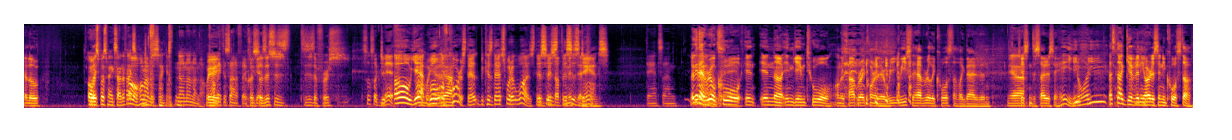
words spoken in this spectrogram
Hello. Oh, we're supposed to make sound effects? Oh, hold on a second. No, no, no, no. Wait, I'll wait. make the sound effects. Okay, so this is this is the first. this looks like myth. Oh yeah, Oh my well God. of Yeah. course that because that's what it was. This based is off the this Myth is engine. dance. Dance on. Look at that Yeah. real cool in in uh, in-game tool on the top right corner there. We we used to have really cool stuff like that, and Yeah. Jason decided to say, "Hey, you know what? Let's not give any artist any cool stuff."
